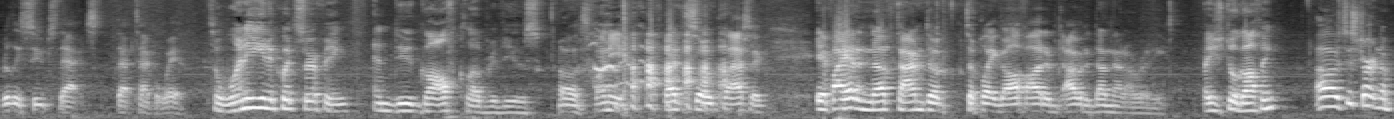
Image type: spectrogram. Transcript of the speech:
really suits that that type of wave. so when are you gonna quit surfing and do golf club reviews Oh, it's funny. That's so classic. If I had enough time to, to play golf, I would have I would have done that already. are you still golfing Uh, I was just starting to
